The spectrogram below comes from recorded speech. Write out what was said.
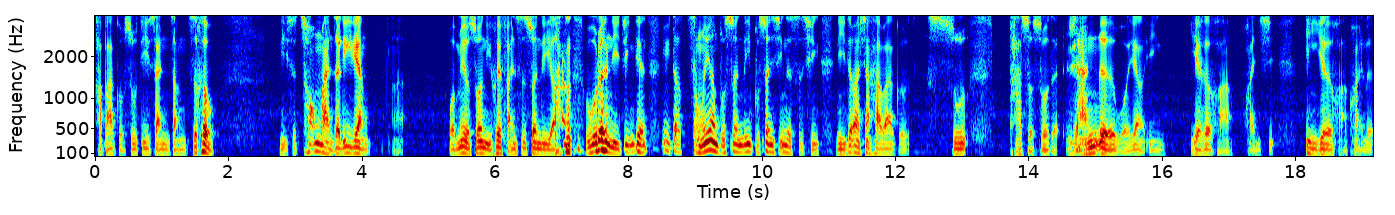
哈巴谷书第三章之后。你是充满着力量啊！我没有说你会凡事顺利啊。无论你今天遇到怎么样不顺利、不顺心的事情，你都要像哈巴谷书他所说的：“然而我要因耶和华欢喜，因耶和华快乐。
